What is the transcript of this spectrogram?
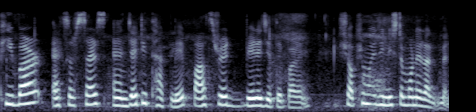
ফিভার এক্সারসাইজ অ্যাংজাইটি থাকলে পালস রেট বেড়ে যেতে পারে। সবসময় জিনিসটা মনে রাখবেন।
